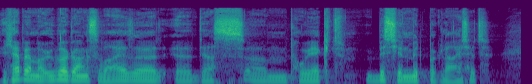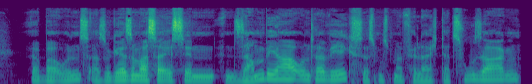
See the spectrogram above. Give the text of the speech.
Ich habe ja mal übergangsweise äh, das ähm, Projekt ein bisschen mitbegleitet äh, bei uns. Also Gelsenwasser ist in, in, Sambia unterwegs, das muss man vielleicht dazu sagen.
